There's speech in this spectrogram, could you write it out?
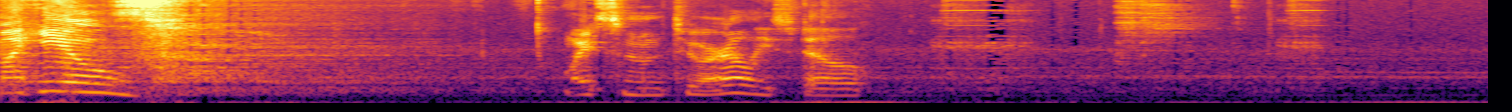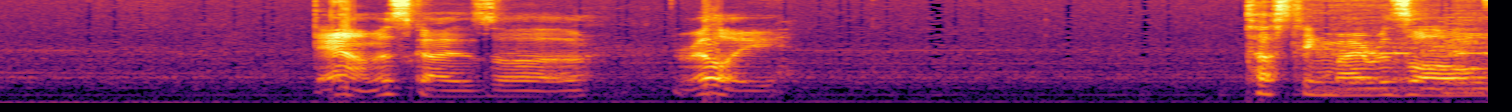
My heels. Wasting them too early still. Damn, this guy's, uh, really testing my resolve.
